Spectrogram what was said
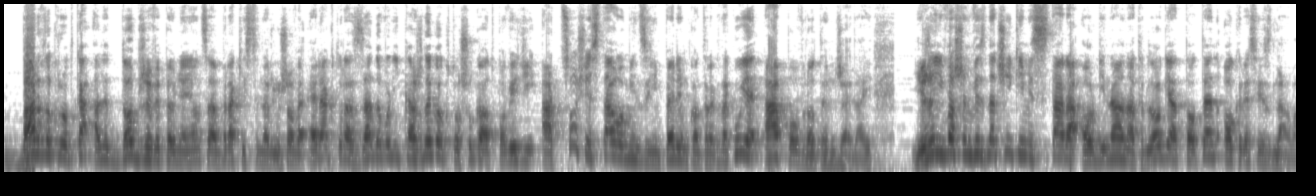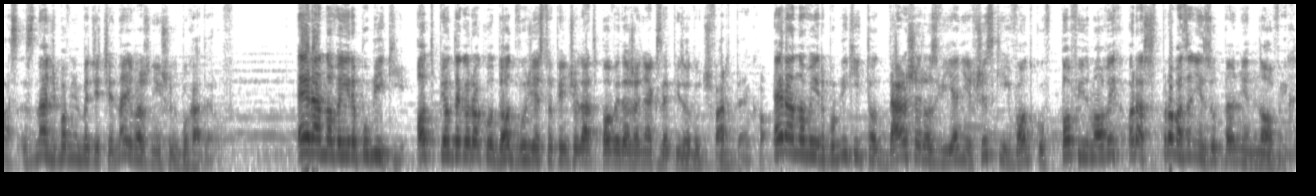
Bardzo krótka, ale dobrze wypełniająca braki scenariuszowe era, która zadowoli każdego, kto szuka odpowiedzi, a co się stało między Imperium kontratakuje, a powrotem Jedi. Jeżeli waszym wyznacznikiem jest stara, oryginalna trylogia, to ten okres jest dla was. Znać bowiem będziecie najważniejszych bohaterów. Era Nowej Republiki od 5 roku do 25 lat po wydarzeniach z epizodu 4. Era Nowej Republiki to dalsze rozwijanie wszystkich wątków pofilmowych oraz wprowadzenie zupełnie nowych.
